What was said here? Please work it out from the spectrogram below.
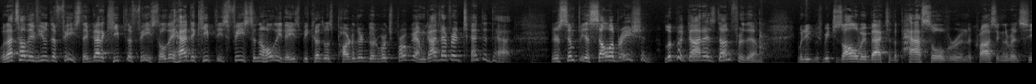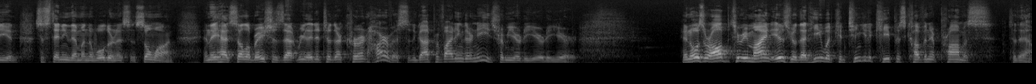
Well, that's how they viewed the feast. They've got to keep the feast. So they had to keep these feasts in the holy days because it was part of their good works program. God never intended that. They're simply a celebration. Look what God has done for them. When he reaches all the way back to the Passover and the crossing of the Red Sea and sustaining them in the wilderness and so on. And they had celebrations that related to their current harvest and God providing their needs from year to year to year. And those are all to remind Israel that he would continue to keep his covenant promise to them.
